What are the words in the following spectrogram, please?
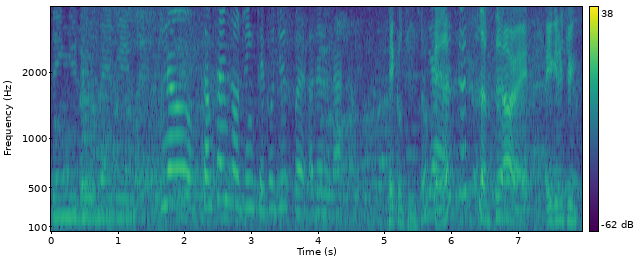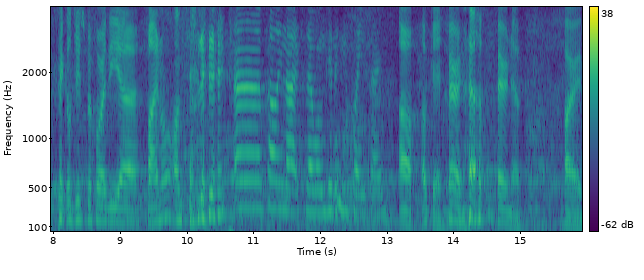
thing you do maybe. no. Sometimes I'll drink pickle juice, but other than that, no. Pickle juice. Okay, Yeah. that's that's something. All right. Are you gonna drink pickle juice before the uh, final on Saturday? Uh, probably not, because I won't get any playing time. Oh, okay. Fair enough. Fair enough. All right.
